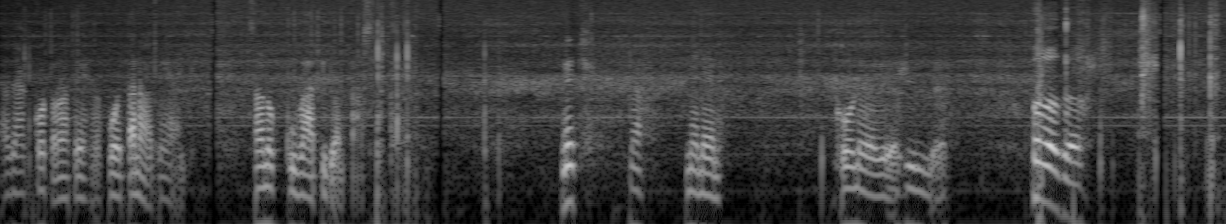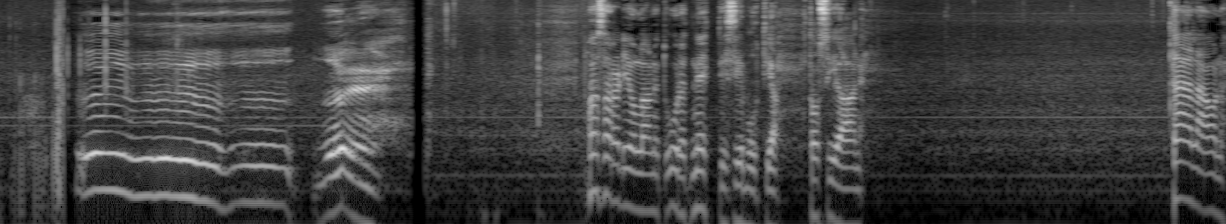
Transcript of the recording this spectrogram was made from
Tää tehdä kotona tehdä. Voi tänään tehdä. Saa nukkua vähän pidempään sitten. Nyt mä menen koneelle ja silleen. Palataan. Masaradiolla on nyt uudet nettisivut ja tosiaan täällä on,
